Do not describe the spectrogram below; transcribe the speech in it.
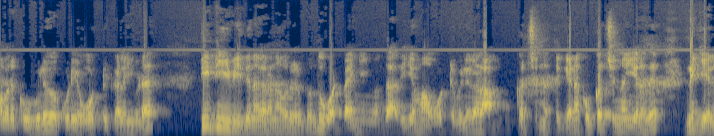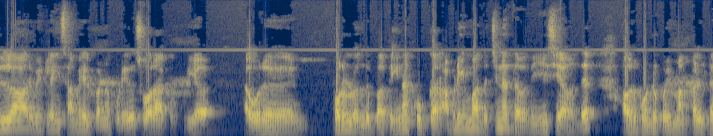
அவருக்கு விழுகக்கூடிய ஓட்டுக்களை விட டிடிவி தினகரன் அவர்களுக்கு வந்து ஓட் பேங்கிங் வந்து அதிகமாக ஓட்டு விழுகலாம் குக்கர் சின்னத்துக்கு. ஏன்னா குக்கர் சின்னங்கிறது இன்னைக்கு எல்லார் வீட்லையும் சமையல் பண்ணக்கூடியது சோறாக்கக்கூடிய ஒரு பொருள் வந்து பார்த்தீங்கன்னா குக்கர் அப்படிங்கும்போது அந்த சின்னத்தை வந்து ஈஸியாக வந்து அவர் கொண்டு போய் மக்கள்கிட்ட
